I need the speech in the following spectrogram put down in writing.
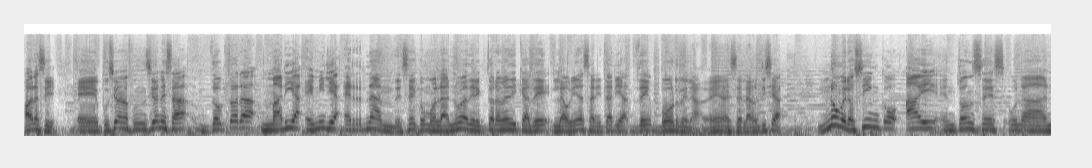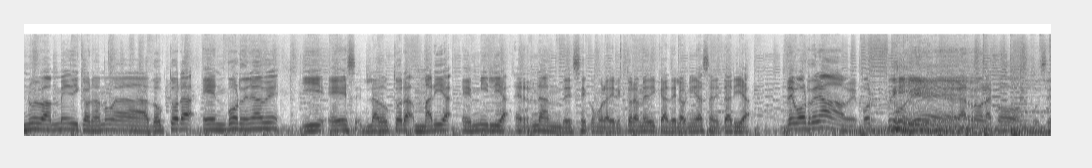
Ahora sí. Eh, pusieron las funciones a doctora María Emilia Hernández, eh, como la nueva directora médica de la unidad sanitaria de Bordenave. eh. Esa es la noticia número 5 hay entonces una nueva médica, una nueva doctora en Bordenave y es la doctora María Emilia Hernández, eh, como la directora médica de la unidad sanitaria de Bordenave. Por fin Muy bien. agarró la compu, sí.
